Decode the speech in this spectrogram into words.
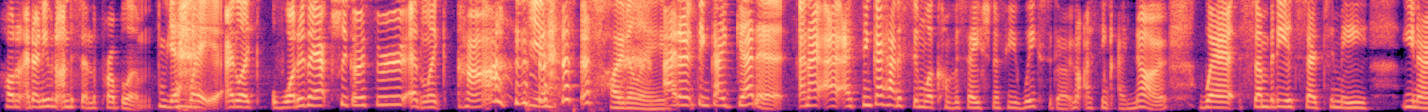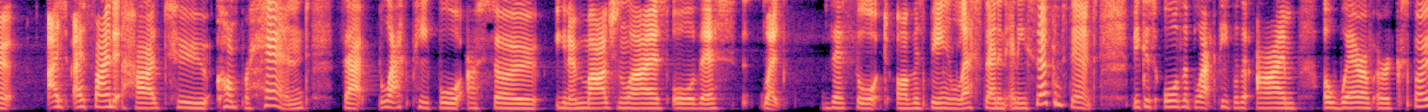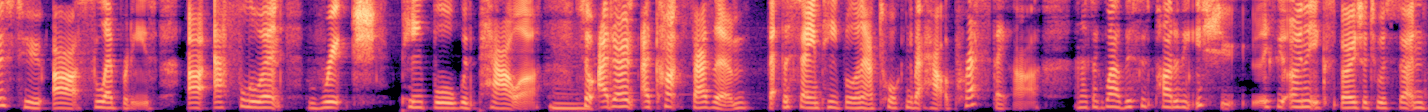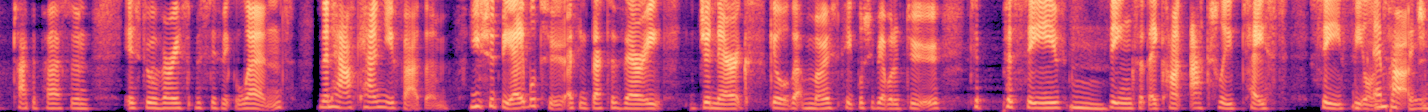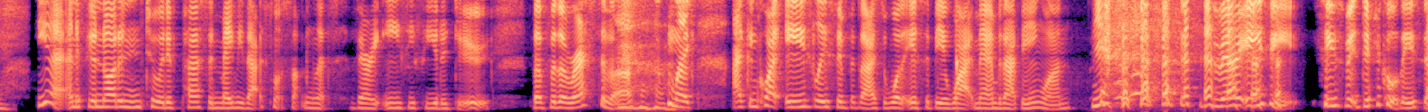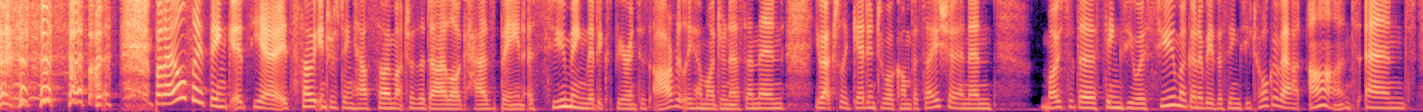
hold on, I don't even understand the problem. Yeah. Wait, I like, what do they actually go through? And like, huh? Yeah, totally. I don't think I get it. And I, I, I think I had a similar conversation a few weeks ago. Not I think I know, where somebody had said to me, you know, I, I find it hard to comprehend that black people are so, you know, marginalized or they're like, they're thought of as being less than in any circumstance because all the black people that I'm aware of or exposed to are celebrities, are affluent, rich people with power. Mm. So I don't, I can't fathom that the same people are now talking about how oppressed they are. And I was like, wow, this is part of the issue. If your only exposure to a certain type of person is through a very specific lens, then how can you fathom? You should be able to. I think that's a very generic skill that most people should be able to do to perceive mm. things that they can't actually taste, see, feel, and empathy. touch. Yeah, and if you're not an intuitive person, maybe that's not something that's very easy for you to do. But for the rest of us, like I can quite easily sympathize with what it is to be a white man without being one. Yeah. it's very easy. Seems a bit difficult these days. but I also think it's yeah, it's so interesting how so much of the dialogue has been assuming that experiences are really homogenous and then you actually get into a conversation and most of the things you assume are going to be the things you talk about aren't and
